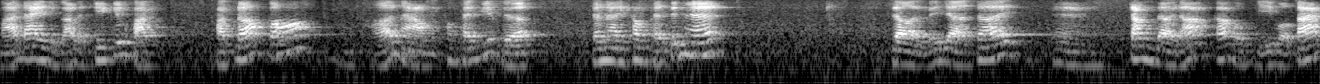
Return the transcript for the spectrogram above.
Mà ở đây thì gọi là tri kiến Phật. Phật đó có thở nào mình không thể biết được cho nên không thể tính hết. Rồi, bây giờ tới ừ, trong đời đó có một vị Bồ Tát.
